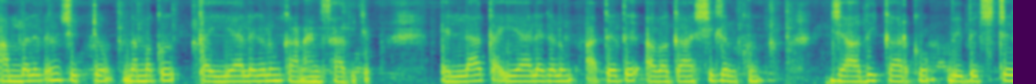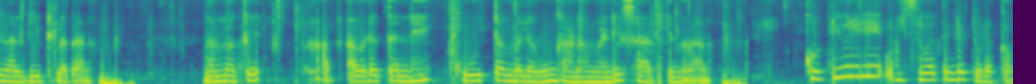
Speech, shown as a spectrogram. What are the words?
അമ്പലത്തിന് ചുറ്റും നമുക്ക് കയ്യാലകളും കാണാൻ സാധിക്കും. എല്ലാ കയ്യാലകളും അതത് അവകാശികൾക്കും ജാതിക്കാർക്കും വിഭജിച്ച് നൽകിയിട്ടുള്ളതാണ്. നമുക്ക് അവിടെ തന്നെ കൂത്തമ്പലവും കാണാൻ വേണ്ടി സാധിക്കുന്നതാണ്. കൊട്ടിയൂരിലെ ഉത്സവത്തിന്റെ തുടക്കം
